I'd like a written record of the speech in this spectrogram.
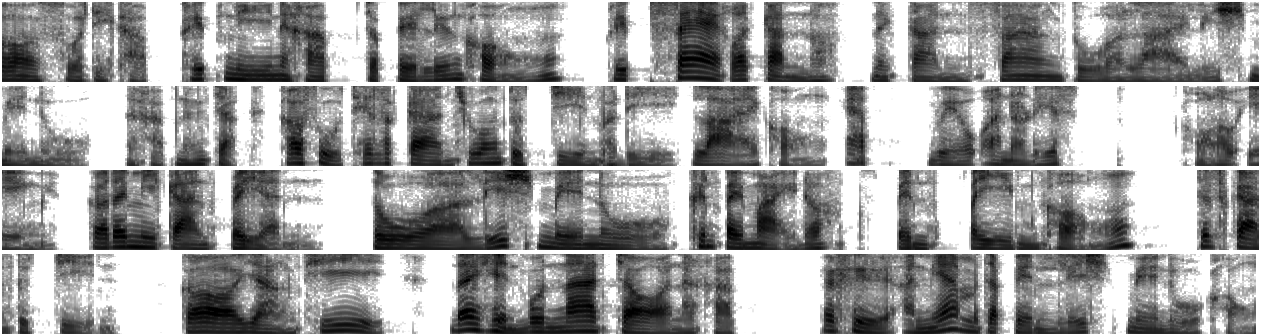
ก็สวัสดีครับ คลิปนี้นะครับจะเป็นเรื่องของคลิปแทรกละกันเนาะในการสร้างตัว Line Rich Menu นะครับเนื่องจากเข้าสู่เทศกาลช่วงตรุษจีนพอดี Line ของ Ad Well Analyst ของเราเอง ก็ได้มีการเปลี่ยนตัว Rich Menu ขึ้นไปใหม่เนาะเป็นธีมของเทศกาลตรุษจีน ก็อย่างที่ได้เห็นบนหน้าจอนะครับ ก็คืออันเนี้ยมันจะเป็น Rich Menu ของ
